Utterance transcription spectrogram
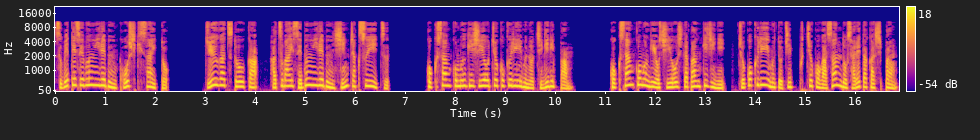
すべてセブンイレブン公式サイト。10月10日、発売セブンイレブン新着スイーツ。国産小麦使用チョコクリームのちぎりパン。国産小麦を使用したパン生地に、チョコクリームとチップチョコがサンドされた菓子パン。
